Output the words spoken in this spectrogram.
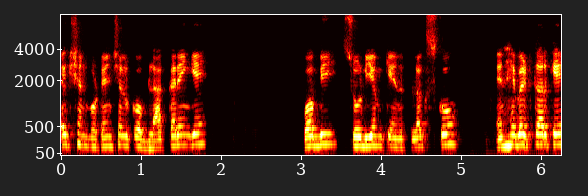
एक्शन पोटेंशियल को ब्लॉक करेंगे। वो भी सोडियम के इन्फ्लक्स को इनहिबिट करके।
